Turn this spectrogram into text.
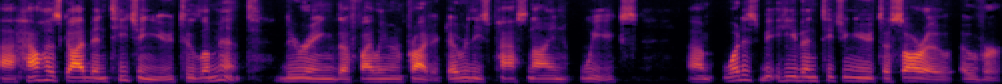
Uh, how has God been teaching you to lament during the Philemon project over these past nine weeks? Um, what has He been teaching you to sorrow over?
